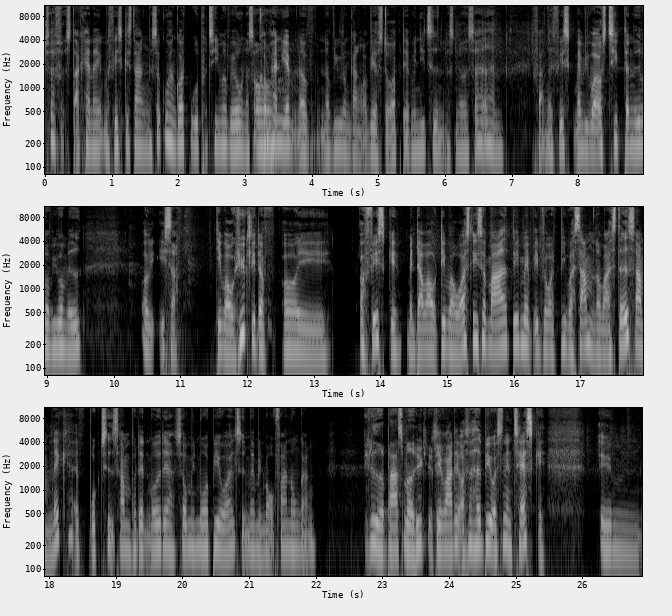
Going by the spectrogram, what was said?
Så stak han af med fiskestangen, så kunne han godt bruge et par timer ved åen, og så kom Åh. han hjem, når, når vi engang var ved at stå op der ved nitiden eller sådan noget, så havde han fanget fisk. Men vi var også tit dernede, hvor vi var med. Og så, det var jo hyggeligt at, og, øh, at fiske, men der var jo, det var jo også lige så meget det med, at vi var sammen og var afsted sammen, ikke? At bruge tid sammen på den måde der. Så min mor og Bio altid med min morfar nogle gange. Det lyder bare smadret hyggeligt. Det var det. Og så havde Bio sådan en taske. Øhm,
